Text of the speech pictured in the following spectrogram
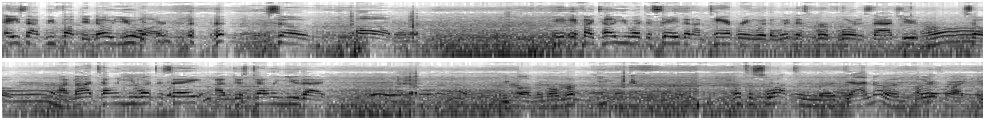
ASAP, we fucking know you are. so, um, i- if I tell you what to say, then I'm tampering with a witness per Florida statute. Oh, so yeah. I'm not telling you what to say. I'm just telling you that You call them over? That's a SWAT team, right? Yeah, I know. It's fucking SWAT team.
